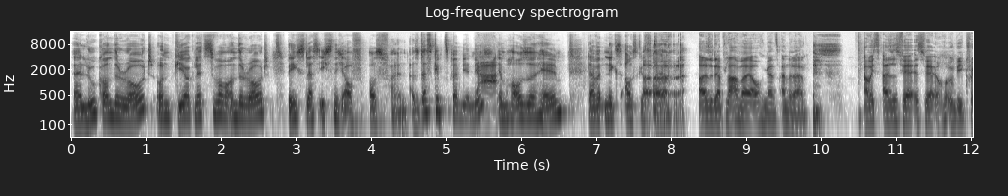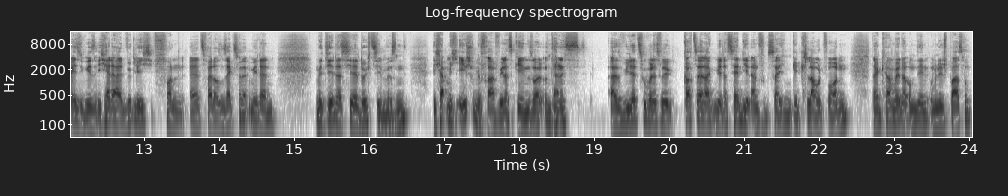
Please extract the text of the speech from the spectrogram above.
Äh, Luke on the road und Georg letzte Woche on the road. Wenigstens lasse ich es nicht auf, ausfallen. Also das gibt's bei mir nicht Ja. im Hause Helm. Da wird nichts ausgefallen. Also der Plan war ja auch ein ganz anderer. Aber ich, also es wäre es wär auch irgendwie crazy gewesen. Ich hätte halt wirklich von äh, 2600 Metern mit dir das hier durchziehen müssen. Ich habe mich eh schon gefragt, wie das gehen soll. Und dann ist, also wieder Zufall, ist mir Gott sei Dank mir das Handy in Anführungszeichen geklaut worden. Dann kamen wir da um den, um den Spaß rum.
